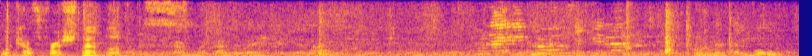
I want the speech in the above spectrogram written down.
Look how fresh that looks. Mm.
